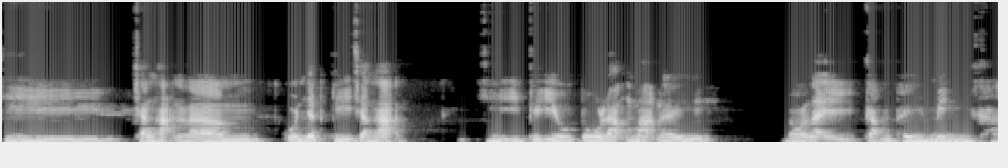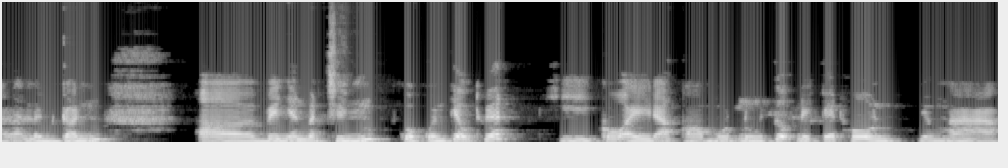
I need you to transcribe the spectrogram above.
thì chẳng hạn là của nhật ký chẳng hạn thì cái yếu tố lãng mạn ấy nó lại cảm thấy mình khá là lấn cấn. Ờ, về nhân vật chính của cuốn tiểu thuyết thì cô ấy đã có một đối tượng để kết hôn nhưng mà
